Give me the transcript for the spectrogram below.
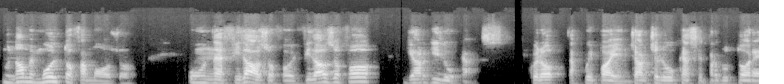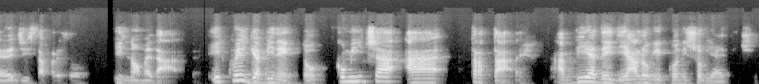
un nome molto famoso, un filosofo, il filosofo Georgi Lukács, quello da cui poi George Lucas, il produttore e regista, ha preso il nome d'arte. E quel gabinetto comincia a trattare, avvia dei dialoghi con i sovietici,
